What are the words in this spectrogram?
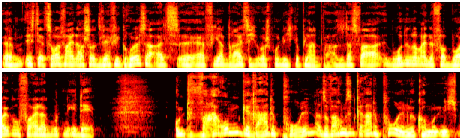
ähm, ist der Zollverein auch schon sehr viel größer, als äh, er 34 ursprünglich geplant war. Also das war im Grunde genommen eine Verbeugung vor einer guten Idee. Und warum gerade Polen? Also warum sind gerade Polen gekommen und nicht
